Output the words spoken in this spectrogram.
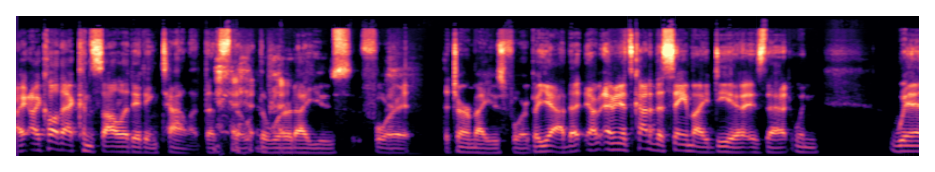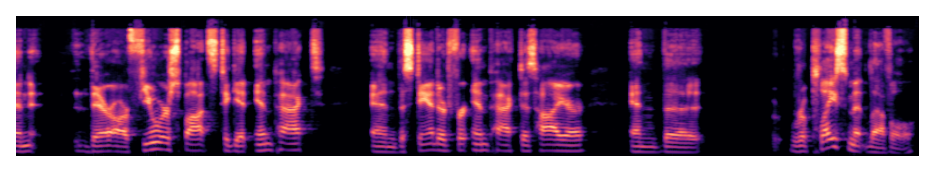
I, I call that consolidating talent. That's the, the word I use for it, the term I use for it. But yeah, that I mean, it's kind of the same idea. Is that when when there are fewer spots to get impact, and the standard for impact is higher, and the replacement level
